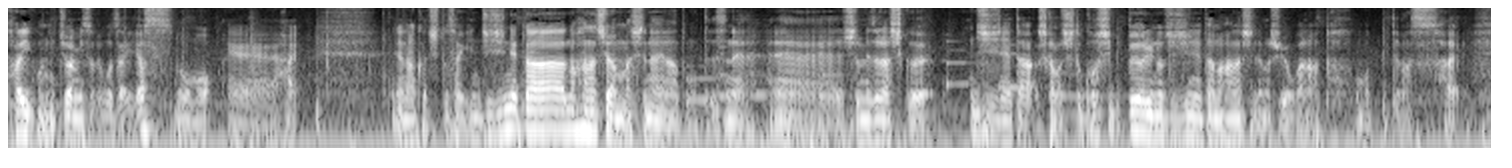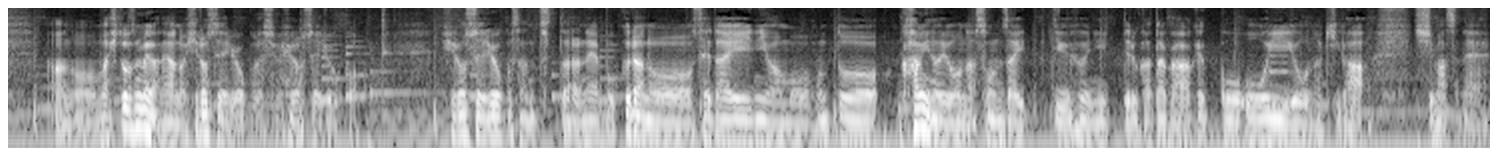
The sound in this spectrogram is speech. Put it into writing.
はいこんにちは。みそでございます。どうも。えー、はい。いやなんかちょっと最近時事ネタの話はあんましてないなと思ってですね。えー、ちょっと珍しく時事ネタしかもちょっとゴシップ寄りの時事ネタの話でもしようかなと思ってます。はい。あのまあ一つ目がねあの広末涼子ですよ。広末涼子。広末涼子さんっつったらね僕らの世代にはもう本当神のような存在っていう風に言ってる方が結構多いような気がしますね。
